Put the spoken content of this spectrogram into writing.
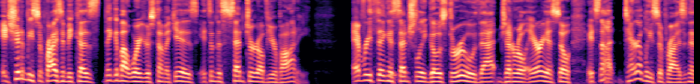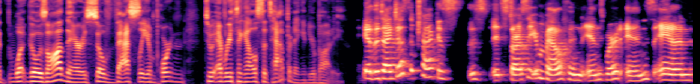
it shouldn't be surprising because think about where your stomach is. It's in the center of your body everything essentially goes through that general area. So it's not terribly surprising that what goes on there is so vastly important to everything else that's happening in your body. Yeah, the digestive tract is, is it starts at your mouth and ends where it ends. And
